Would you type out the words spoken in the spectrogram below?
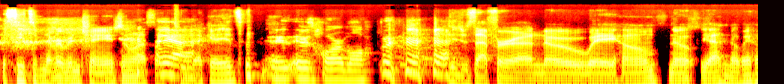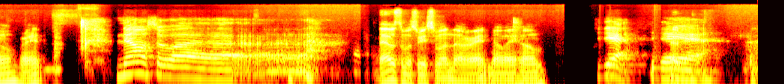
the seats have never been changed in the last like Yeah. two decades. It, it was horrible. Is that for uh, No Way Home? No, yeah, No Way Home, right? no, so uh That was the most recent one, though, right? No Way Home. yeah, yeah, yeah.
